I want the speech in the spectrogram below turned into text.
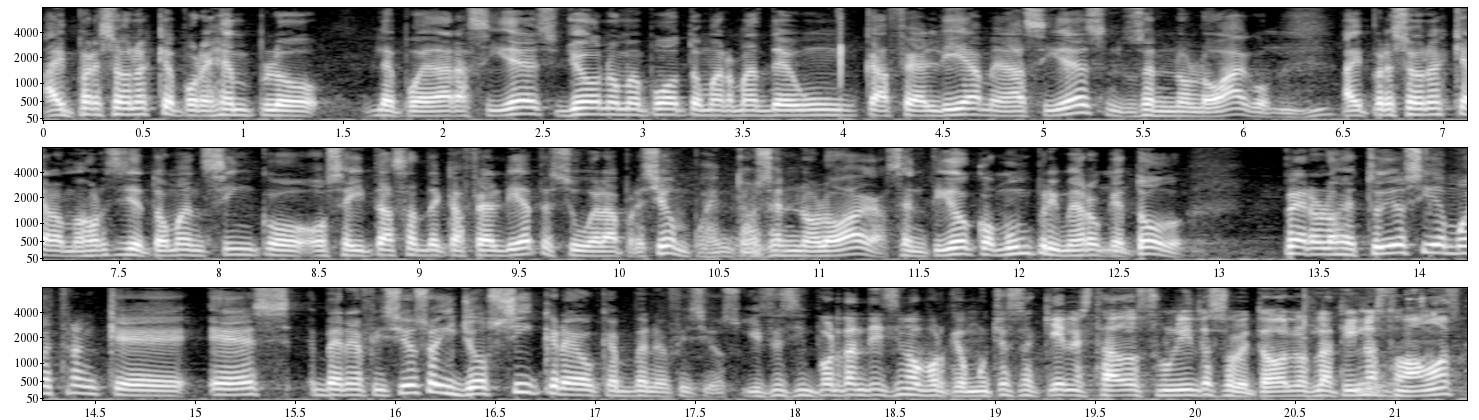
Hay personas que, por ejemplo, le puede dar acidez. Yo no me puedo tomar más de un café al día, me da acidez, entonces no lo hago. Hay personas que a lo mejor si se toman 5 o 6 tazas de café al día te sube la presión, pues entonces no lo hagas. Sentido común primero que todo. Pero los estudios sí demuestran que es beneficioso y yo sí creo que es beneficioso. Y eso es importantísimo porque muchos aquí en Estados Unidos, sobre todo los latinos, tomamos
